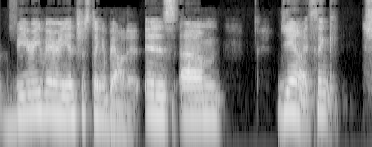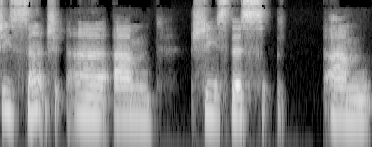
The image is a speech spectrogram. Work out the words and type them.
very very interesting about it is um yeah, I think she's such uh um she's this um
